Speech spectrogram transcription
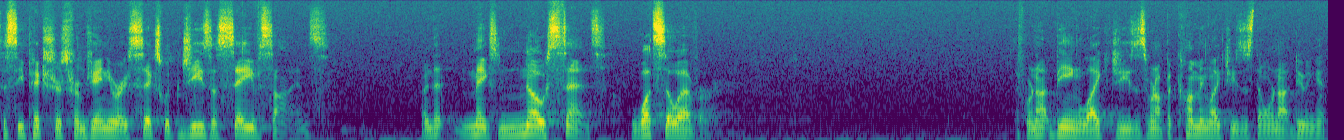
to see pictures from January 6th with Jesus save signs. Mean, that makes no sense whatsoever. If we're not being like Jesus, we're not becoming like Jesus, then we're not doing it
